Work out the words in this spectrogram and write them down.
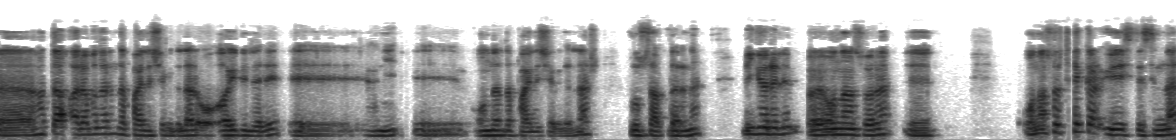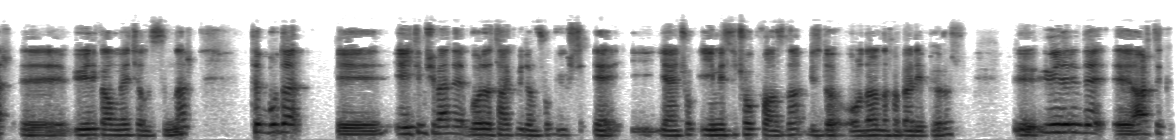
E, hatta arabalarını da paylaşabilirler. O Audi'leri e, hani e, onları da paylaşabilirler ruhsatlarını. Bir görelim. Ee, ondan sonra e, ondan sonra tekrar üye istesinler. E, üyelik almaya çalışsınlar. Tabi burada e, eğitimci ben de bu arada takip ediyorum. Çok yüksek, yani çok iyimesi çok fazla. Biz de oradan da haber yapıyoruz. üyelerin de artık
